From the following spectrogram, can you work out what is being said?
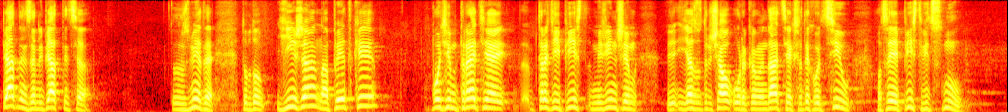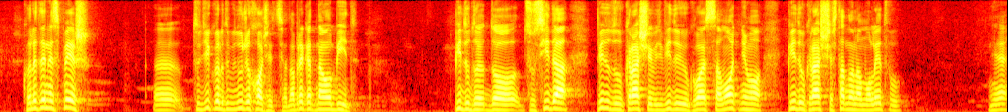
п'ятниця, не п'ятниця. Розумієте? Тобто їжа, напитки, потім третє, третій піст, між іншим, я зустрічав у рекомендаціях святих отців, оце є піст від сну. Коли ти не спиш, е, тоді, коли тобі дуже хочеться, наприклад, на обід. Піду до, до сусіда, піду краще відвідую когось самотнього, піду краще стану на молитву. Ні?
